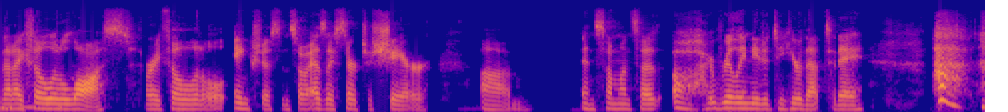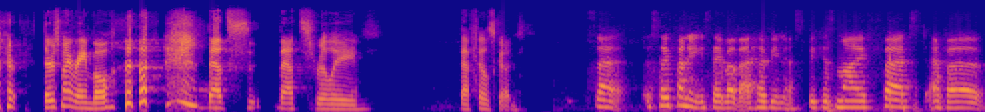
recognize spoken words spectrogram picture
that I feel a little lost or I feel a little anxious. And so as I start to share, um, and someone says, Oh, I really needed to hear that today. There's my rainbow. that's that's really that feels good. So so funny you say about that heaviness because my first ever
